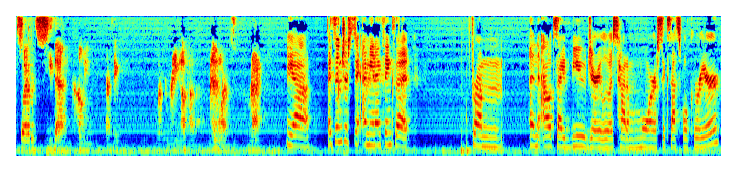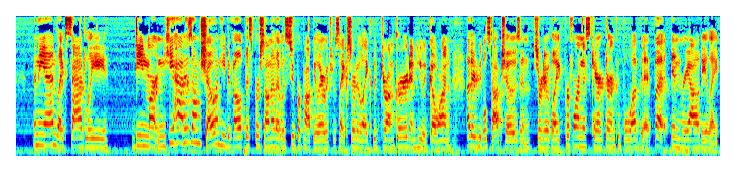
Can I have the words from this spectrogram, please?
so I could see that becoming. I think when you're reading up on that memoir is correct. Yeah. It's interesting. I mean, I think that from an outside view, Jerry Lewis had a more successful career in the end. Like, sadly, Dean Martin, he had his own show and he developed this persona that was super popular, which was like sort of like the drunkard, and he would go on other people's talk shows and sort of like perform this character, and people loved it. But in reality, like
